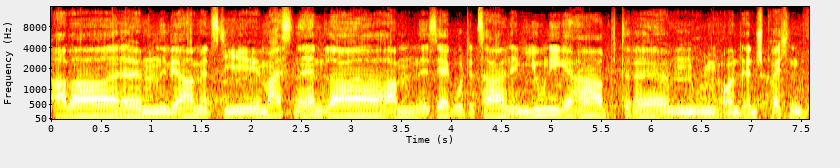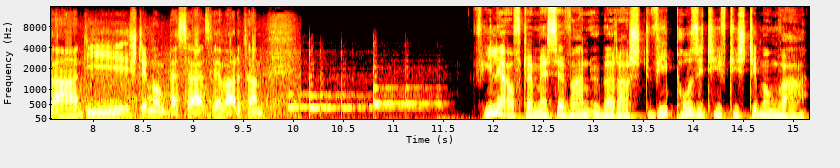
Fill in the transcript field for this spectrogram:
Aber ähm, wir haben jetzt die meisten Händler haben sehr gute Zahlen im Juni gehabt ähm, und entsprechend war die Stimmung besser, als wir erwartet haben. Viele auf der Messe waren überrascht, wie positiv die Stimmung war.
